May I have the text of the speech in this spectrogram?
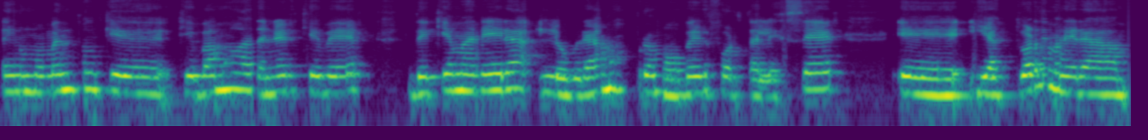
en un momento en que, vamos a tener que ver de qué manera logramos promover, fortalecer eh, y actuar de manera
